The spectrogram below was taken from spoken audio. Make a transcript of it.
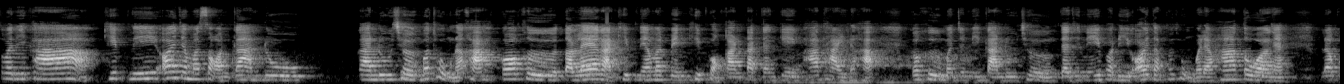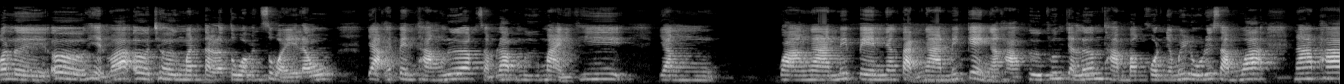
สวัสดีค่ะ คลิปนี้อ้อยจะมาสอนการดูการดูเชิงผ้าถุงนะคะ ก็คือตอนแรกอะคลิปนี้มันเป็นคลิปของการตัดกางเกงผ้าไทยนะคะ ก็คือมันจะมีการดูเชิง แต่ทีนี้พอดีอ้อยตัดผ้าถุงไปแล้ว 5 ตัวไงแล้วก็เลย เออ เห็นว่าเออเชิงมันแต่ละตัวมันสวยแล้ว อยากให้เป็นทางเลือกสำหรับมือใหม่ที่ยังวางงานไม่เป็นยังตัดงานไม่เก่งอะค่ะ คือเพิ่งจะเริ่มทำบางคนยังไม่รู้ด้วยซ้ำว่าหน้าผ้า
